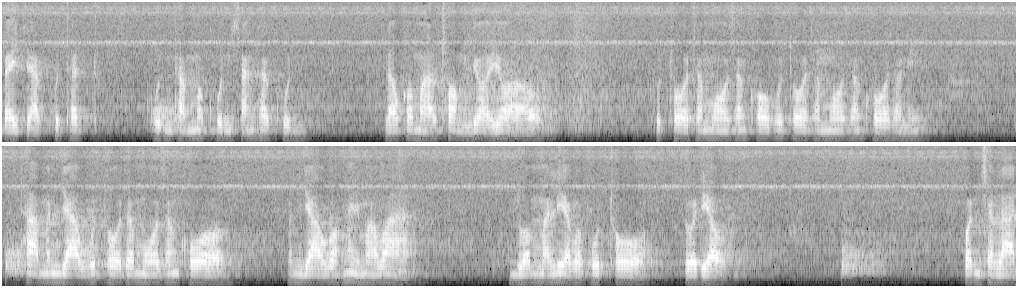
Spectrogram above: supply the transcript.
ไปจากพุทธคุณธรรมคุณสังฆคุณเราก็มาท่องย่อๆเอาพุทโธธรรมโมสังโฆพุทโธธรรมโมสังโฆเท่านี้ ถ้ามันยาวพุทโธธรรมโมสังโฆมันยาวก็ให้มาว่า รวมมาเรียกว่าพุทโธตัวเดียว คนฉลาด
